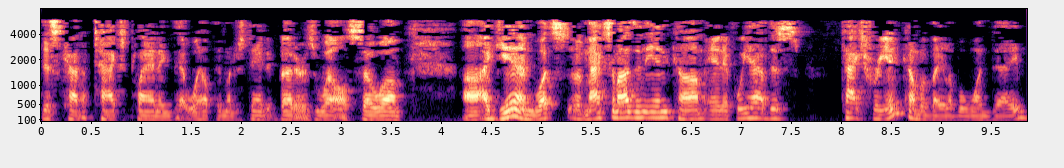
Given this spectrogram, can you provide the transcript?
this kind of tax planning that will help them understand it better as well. So, um, uh, again, what's uh, maximizing the income, and if we have this tax-free income available one day,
